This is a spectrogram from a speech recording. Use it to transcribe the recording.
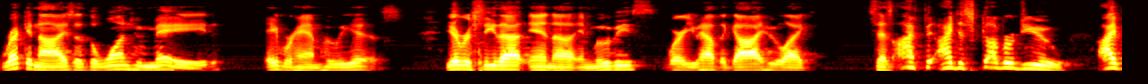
recognized as the one who made Abraham who he is. You ever see that in uh, in movies where you have the guy who like says, "I I discovered you. I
